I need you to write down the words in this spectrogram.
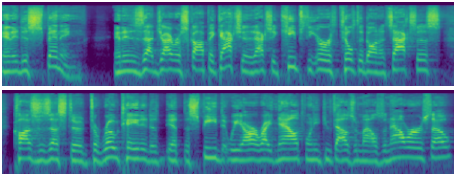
and it is spinning. And it is that gyroscopic action that actually keeps the earth tilted on its axis, causes us to, to rotate it at the speed that we are right now, 22,000 miles an hour or so.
